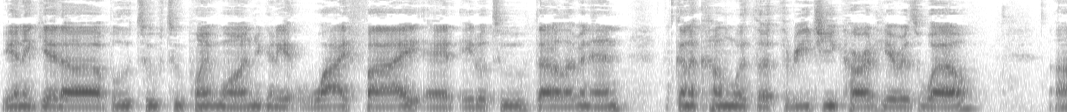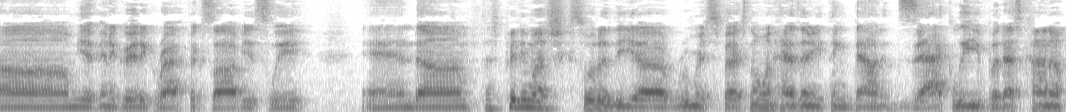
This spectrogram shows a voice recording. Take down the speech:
You're going to get a Bluetooth 2.1. You're going to get Wi-Fi at 802.11n. It's going to come with a 3G card here as well. Um, you have integrated graphics, obviously. And um, that's pretty much sort of the uh, specs. No one has anything down exactly, but that's kind of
